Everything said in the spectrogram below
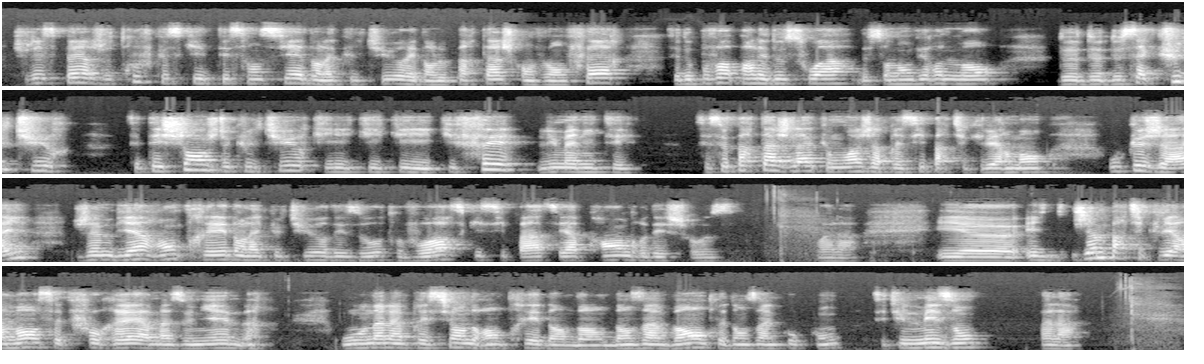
je l'espère, je trouve que ce qui est essentiel dans la culture et dans le partage qu'on veut en faire, c'est de pouvoir parler de soi, de son environnement, de, sa culture, cet échange de culture qui, fait l'humanité. C'est ce partage-là que moi j'apprécie particulièrement. Où que j'aille, j'aime bien rentrer dans la culture des autres, voir ce qui s'y passe et apprendre des choses. Voilà. Et, euh, et j'aime particulièrement cette forêt amazonienne où on a l'impression de rentrer dans, un ventre, dans un cocon. C'est une maison. Voilà.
